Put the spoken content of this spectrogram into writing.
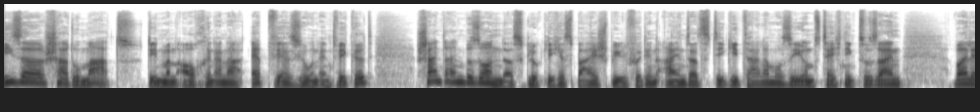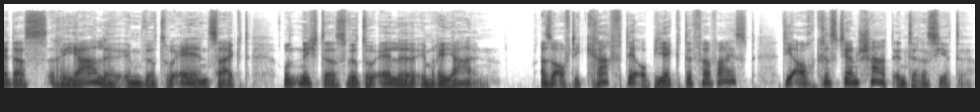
Dieser Shadomat, den man auch in einer App-Version entwickelt, scheint ein besonders glückliches Beispiel für den Einsatz digitaler Museumstechnik zu sein, weil er das Reale im Virtuellen zeigt und nicht das Virtuelle im Realen. Also auf die Kraft der Objekte verweist, die auch Christian Schad interessierte.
